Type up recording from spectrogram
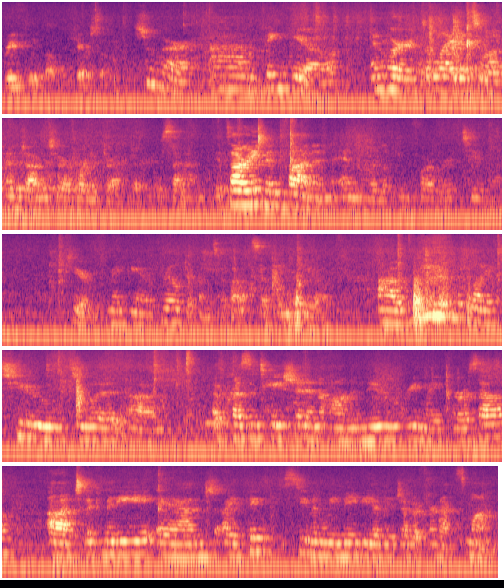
briefly about the CARE carousel. Sure, um, thank you. And we're delighted to welcome John to our board of directors. Um, It's already been fun and, and we're looking forward to, uh, to making a real difference with us, so thank you. Uh, we would like to do a, um, a presentation on the new Greenway carousel, uh, to the committee, and I think, Stephen, we may be on the agenda for next month.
